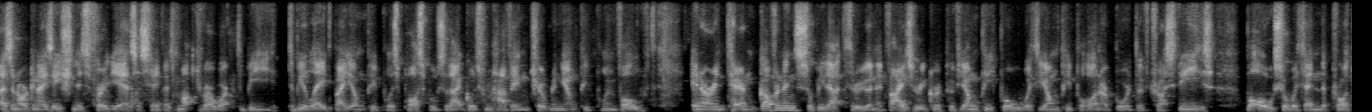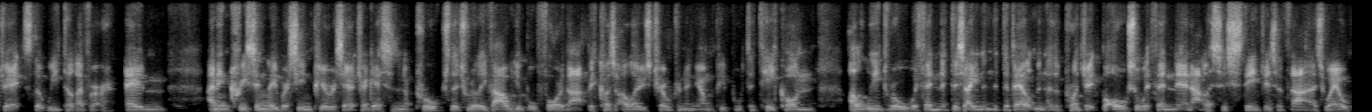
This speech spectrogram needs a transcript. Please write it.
as an organisation is for, yeah, as I said, as much of our work to be to be led by young people as possible. So that goes from having children and young people involved in our internal governance, so be that through an advisory group of young people with young people on our board of trustees, but also within the projects that we deliver. Um, and increasingly we're seeing peer research, I guess, as an approach that's really valuable for that because it allows children and young people to take on a lead role within the design and the development of the project, but also within the analysis stages of that as well.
